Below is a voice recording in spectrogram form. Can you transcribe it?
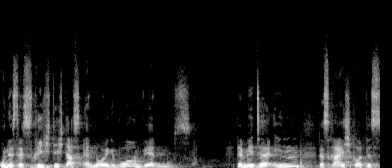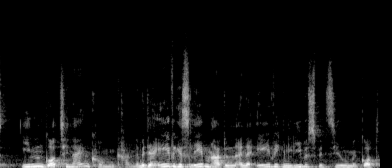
Und es ist richtig, dass er neu geboren werden muss, damit er in das Reich Gottes in Gott hineinkommen kann, damit er ewiges Leben hat und in einer ewigen Liebesbeziehung mit Gott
